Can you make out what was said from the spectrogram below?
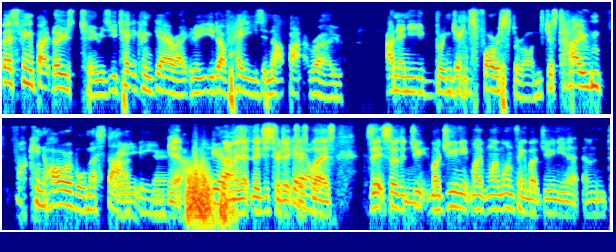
best thing about those two is you take Ongare out, you'd have Hayes in that back row, and then you bring James Forrester on. Just how fucking horrible must that be? Yeah, I mean they're just ridiculous kill. players. So the mm. my junior, my, my one thing about junior, and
